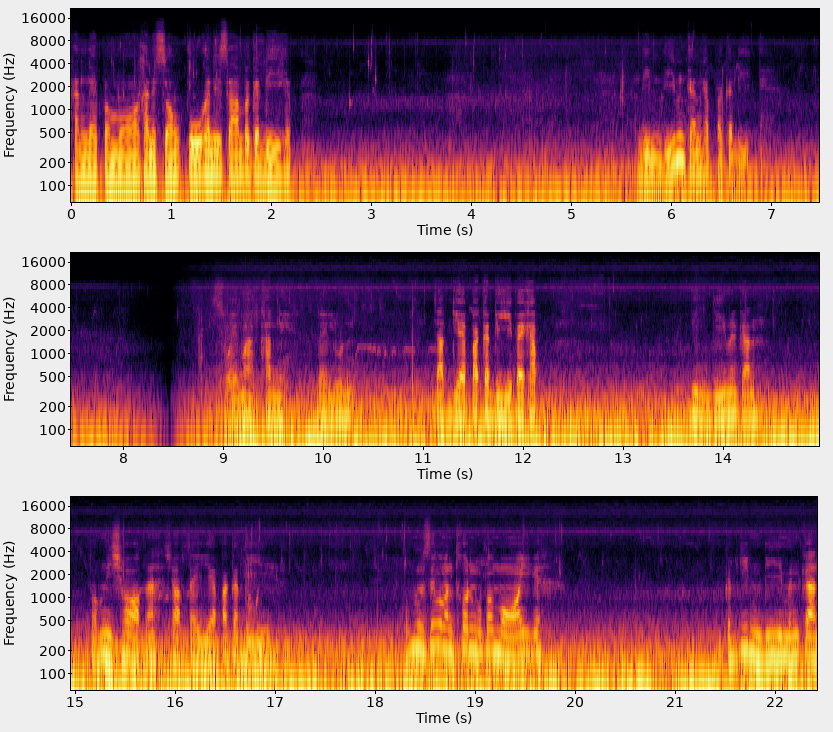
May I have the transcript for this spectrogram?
คันแรกปลาหมอคันที่สองปูคันที่สามปลากระดีครับ ดินดีเหมือนกันครับปลากระดี สวยมากคันนี้ได้ลุ้นจัดเหยื่อปลากระดีไปครับ ดินดีเหมือนกัน ผมนี่ชอบนะ ชอบใส่เหยื่อปลากระดี ผมรู้สึกว่ามันทนกว่าปลาหมออีกก็ดิ้นดีเหมือนกัน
